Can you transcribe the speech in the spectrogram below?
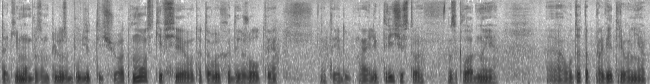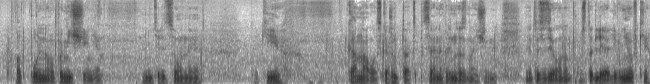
таким образом. Плюс будет еще отмостки все, вот это выходы желтые. Это идут на электричество закладные. А вот это проветривание подпольного помещения. Вентиляционные такие каналы, скажем так, специально предназначены. Это сделано просто для ливневки,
